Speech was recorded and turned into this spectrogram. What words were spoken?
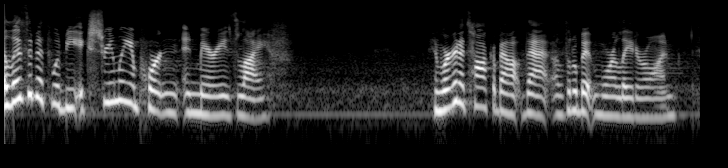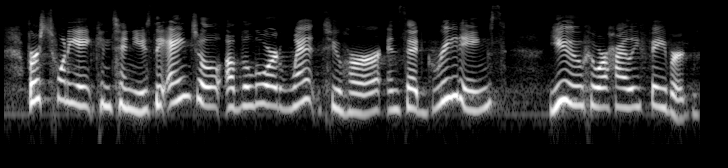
Elizabeth would be extremely important in Mary's life. And we're going to talk about that a little bit more later on. Verse 28 continues The angel of the Lord went to her and said, Greetings, you who are highly favored.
